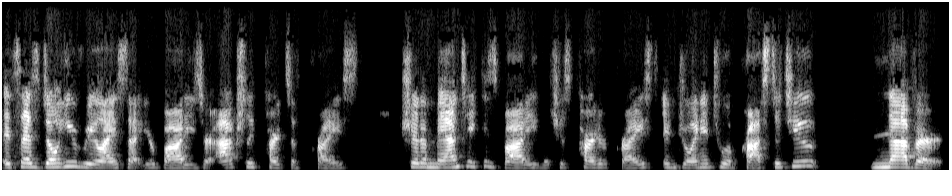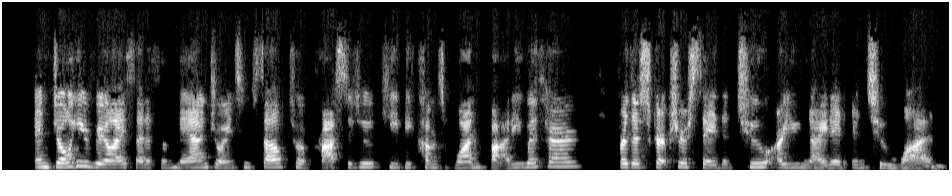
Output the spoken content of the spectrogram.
it says, Don't you realize that your bodies are actually parts of Christ? Should a man take his body, which is part of Christ, and join it to a prostitute? Never. And don't you realize that if a man joins himself to a prostitute, he becomes one body with her? For the scriptures say the two are united into one.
